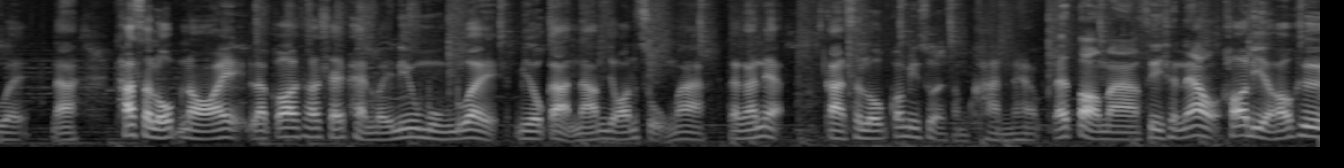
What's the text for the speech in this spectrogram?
ด้วยนะ ถ้าสโลปน้อยแล้วก็ถ้าใช้แผ่นไวนิลมุงด้วย มีโอกาสน้ำย้อนสูงมาก ดังนั้นเนี่ยการสโลปก็มีส่วนสำคัญนะครับ และต่อมา C channel ข้อดีของเขาคือ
